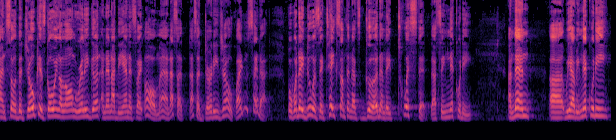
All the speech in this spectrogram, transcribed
And so the joke is going along really good, and then at the end it's like, oh man, that's a that's a dirty joke. Why do you say that? But what they do is they take something that's good and they twist it. That's iniquity. And then uh, we have iniquity,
